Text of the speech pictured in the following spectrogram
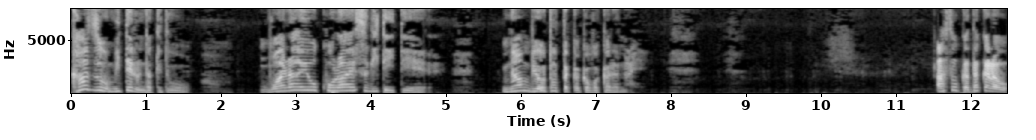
数を見てるんだけど、笑いをこらえすぎていて、何秒経ったかがわからない。あ、そっか。だから、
